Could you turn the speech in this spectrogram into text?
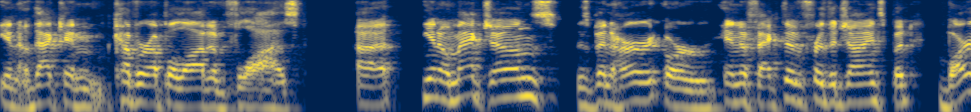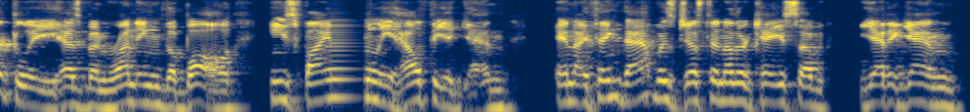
you know, that can cover up a lot of flaws. Uh, you know, Mac Jones has been hurt or ineffective for the Giants, but Barkley has been running the ball. He's finally healthy again. And I think that was just another case of yet again,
